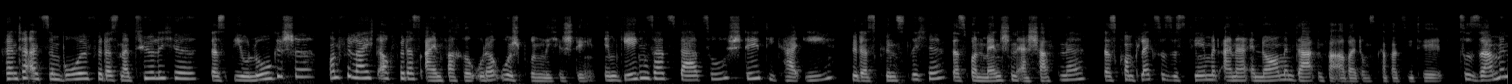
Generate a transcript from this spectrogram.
könnte als Symbol für das Natürliche, das Biologische und vielleicht auch für das Einfache oder Ursprüngliche stehen. Im Gegensatz dazu steht die KI für das Künstliche, das von Menschen erschaffene, das komplexe System mit einer enormen Datenverarbeitungskapazität. Zusammen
